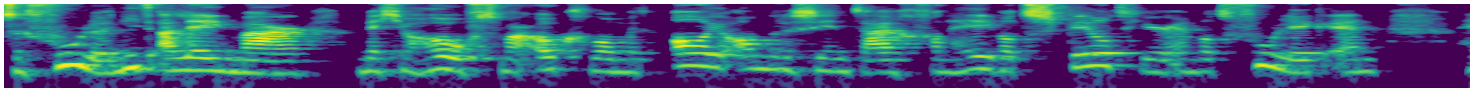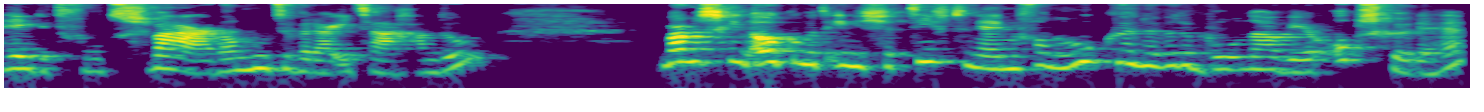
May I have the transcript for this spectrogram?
te voelen. Niet alleen maar met je hoofd, maar ook gewoon met al je andere zintuigen. Van hé, hey, wat speelt hier en wat voel ik? En hé, hey, dit voelt zwaar, dan moeten we daar iets aan gaan doen. Maar misschien ook om het initiatief te nemen van hoe kunnen we de boel nou weer opschudden. Hè?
